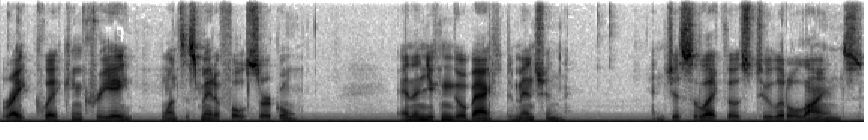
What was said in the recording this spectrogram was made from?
Right click and create once it's made a full circle. And then you can go back to dimension and just select those two little lines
